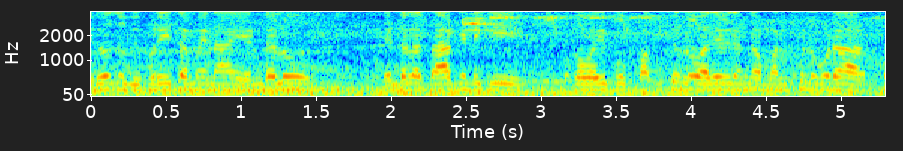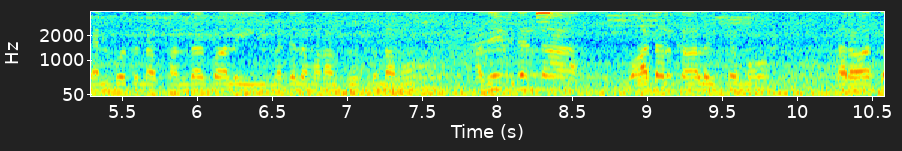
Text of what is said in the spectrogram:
ఈరోజు విపరీతమైన ఎండలు ఎండల తాకిడికి ఒకవైపు పక్షులు అదేవిధంగా మనుషులు కూడా చనిపోతున్న సందర్భాలు ఈ మధ్యలో మనం చూస్తున్నాము. అదేవిధంగా వాటర్ కాలుష్యము తర్వాత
